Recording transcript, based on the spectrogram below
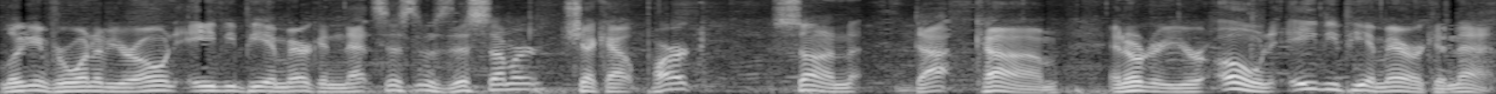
Looking for one of your own AVP American net systems this summer? Check out parksun.com and order your own AVP American net.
